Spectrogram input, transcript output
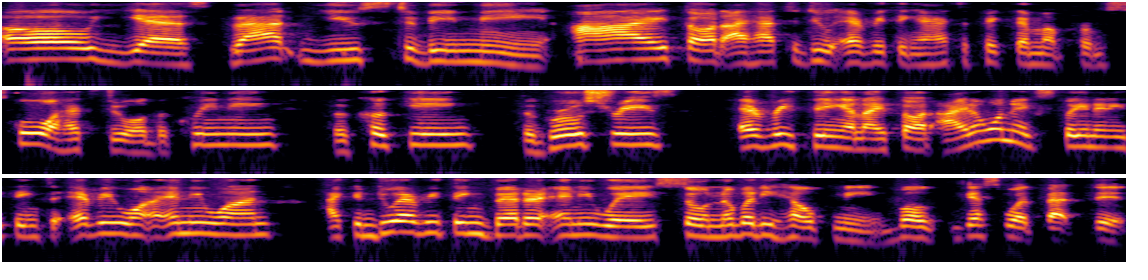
Oh, yes. That used to be me. I thought I had to do everything. I had to pick them up from school. I had to do all the cleaning, the cooking, the groceries, everything. And I thought, I don't want to explain anything to everyone, anyone. I can do everything better anyway. So nobody helped me. Well, guess what that did?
